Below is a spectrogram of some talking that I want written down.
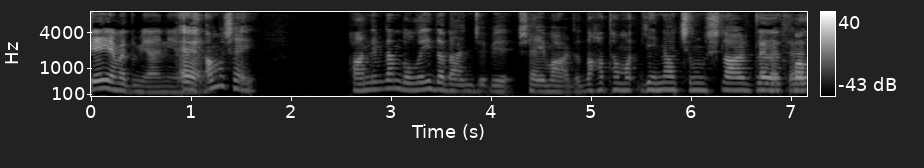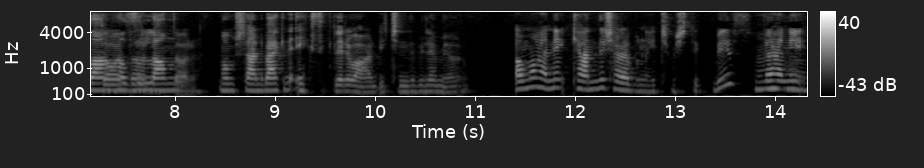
diye yemedim yani. yani. Evet ama şey pandemiden dolayı da bence bir şey vardı. Daha tam yeni açılmışlardı evet, falan evet, doğru, hazırlanmamışlardı. Doğru. Belki de eksikleri vardı içinde bilemiyorum. Ama hani kendi şarabını içmiştik biz hmm. ve hani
